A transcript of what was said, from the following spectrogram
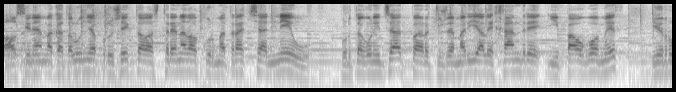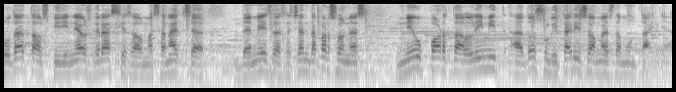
El Cinema Catalunya projecta l'estrena del curtmetratge Neu, protagonitzat per Josep Maria Alejandre i Pau Gómez i rodat als Pirineus gràcies al mecenatge de més de 60 persones, Neu porta al límit a dos solitaris homes de muntanya.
